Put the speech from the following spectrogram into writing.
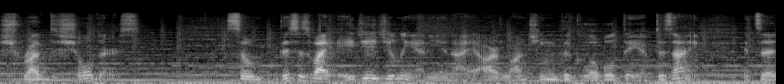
shrugged shoulders. So this is why AJ Juliani and I are launching the Global Day of Design. It's a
